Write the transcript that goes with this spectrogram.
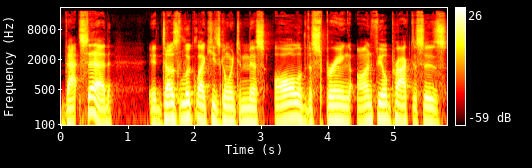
that said, it does look like he's going to miss all of the spring on field practices.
